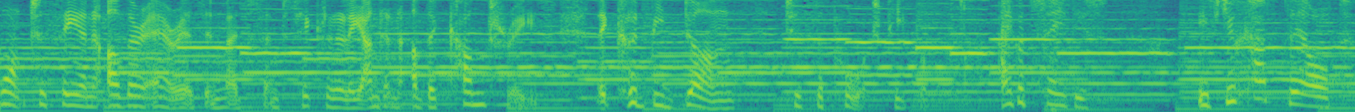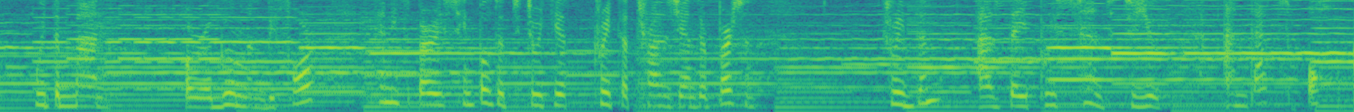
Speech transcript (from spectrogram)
want to see in other areas in medicine, particularly, and in other countries, that could be done to support people? I would say this if you have dealt with a man or a woman before, then it's very simple to treat a, treat a transgender person. Treat them as they present to you, and that's all.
